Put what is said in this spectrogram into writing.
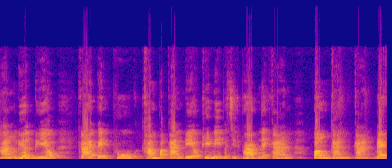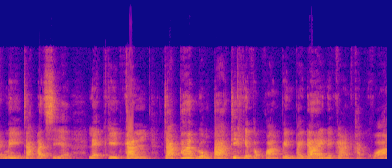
ทางเลือกเดียว กลายเป็นผู้ค้ำประกันเดียวที่มีประสิทธิภาพในการป้องกันการแบล็กเมย์จากรัสเซีย และกีดกันจากภาพลวงตาที่เกี่ยวกับความเป็นไปได้ในการขัดขวาง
